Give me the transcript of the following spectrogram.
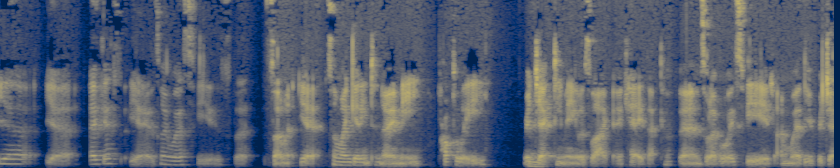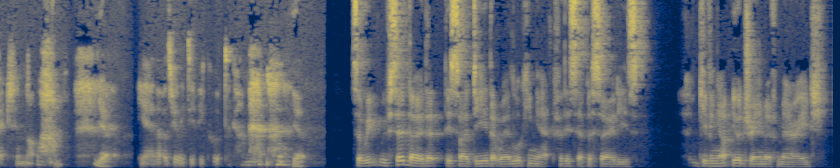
yeah, yeah. I guess yeah, it's my worst fears that someone yeah, someone getting to know me properly mm. rejecting me was like, okay, that confirms what I've always feared. I'm worthy of rejection, not love. Yeah. Yeah, that was really difficult to come at. Yeah. So we, we've said though that this idea that we're looking at for this episode is giving up your dream of marriage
